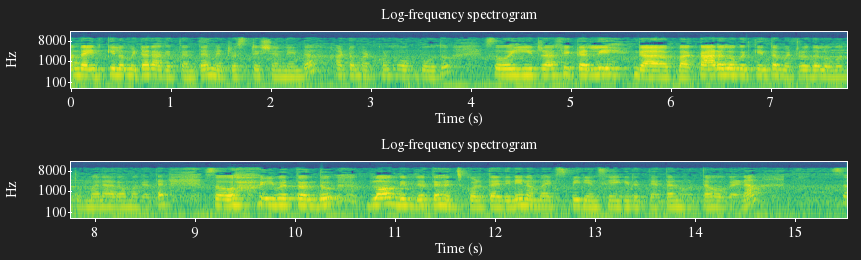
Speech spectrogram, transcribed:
ಒಂದು ಐದು ಕಿಲೋಮೀಟರ್ ಆಗುತ್ತಂತೆ ಮೆಟ್ರೋ ಸ್ಟೇಷನ್ನಿಂದ ಆಟೋ ಮಾಡ್ಕೊಂಡು ಹೋಗ್ಬೋದು. ಸೊ ಈ ಟ್ರಾಫಿಕಲ್ಲಿ ಕಾರಲ್ಲಿ ಹೋಗೋದಕ್ಕಿಂತ ಮೆಟ್ರೋದಲ್ಲಿ ಹೋಗೋದು ತುಂಬಾ ಆರಾಮಾಗುತ್ತೆ. ಸೊ ಇವತ್ತೊಂದು ಬ್ಲಾಗ್ ನಿಮ್ಮ ಜೊತೆ ಹಂಚ್ಕೊಳ್ತಾ ಇದ್ದೀನಿ. ನಮ್ಮ ಎಕ್ಸ್ಪೀರಿಯನ್ಸ್ ಹೇಗಿರುತ್ತೆ ಅಂತ ನೋಡ್ತಾ ಹೋಗೋಣ. ಸೊ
